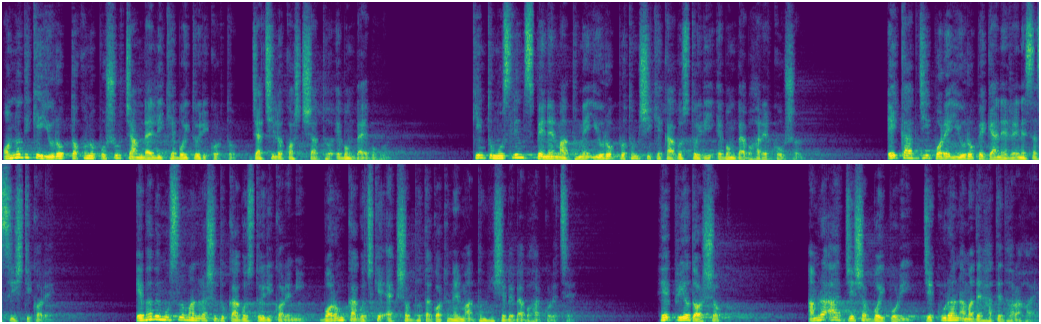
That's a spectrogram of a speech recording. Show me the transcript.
অন্যদিকে ইউরোপ তখনও পশুর চামড়ায় লিখে বই তৈরি করত, যা ছিল কষ্টসাধ্য এবং ব্যয়বহুল। কিন্তু মুসলিম স্পেনের মাধ্যমে ইউরোপ প্রথম শিখে কাগজ তৈরি এবং ব্যবহারের কৌশল। এই কাগজই পরে ইউরোপে জ্ঞানের রেনেসা সৃষ্টি করে। এভাবে মুসলমানরা শুধু কাগজ তৈরি করেনি, বরং কাগজকে এক সভ্যতা গঠনের মাধ্যম হিসেবে ব্যবহার করেছে। হে প্রিয় দর্শক, আমরা আজ যেসব বই পড়ি, যে কুরআন আমাদের হাতে ধরা হয়,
